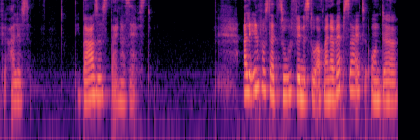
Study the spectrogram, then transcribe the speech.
für alles. Die Basis deiner selbst. Alle Infos dazu findest du auf meiner Website unter,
